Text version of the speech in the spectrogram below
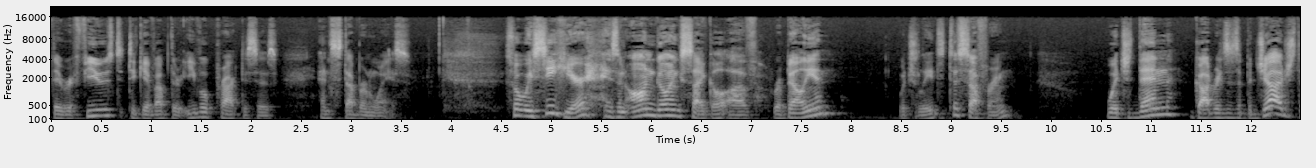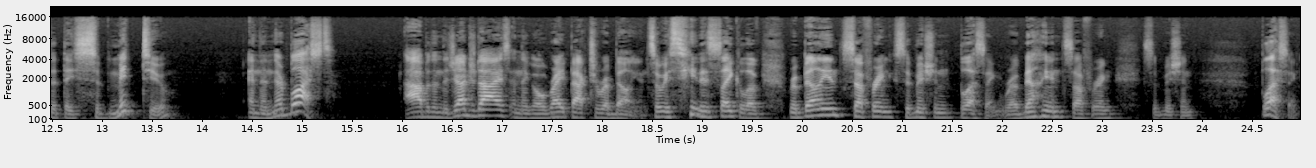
They refused to give up their evil practices and stubborn ways. So, what we see here is an ongoing cycle of rebellion, which leads to suffering, which then God raises up a judge that they submit to, and then they're blessed. Ah, but then the judge dies and they go right back to rebellion. So we see this cycle of rebellion, suffering, submission, blessing. Rebellion, suffering, submission, blessing.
